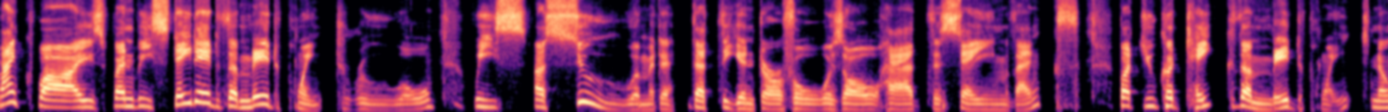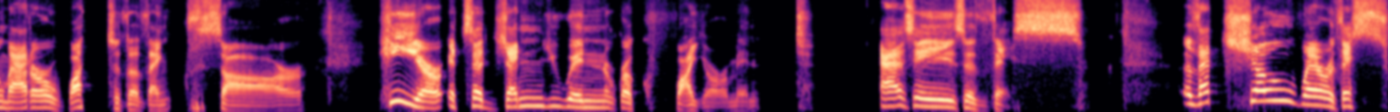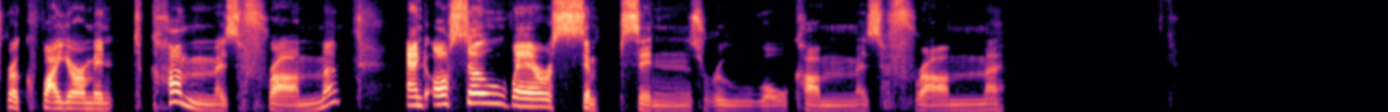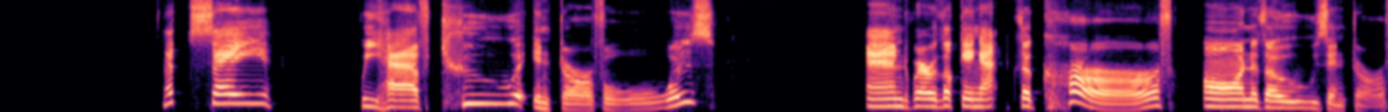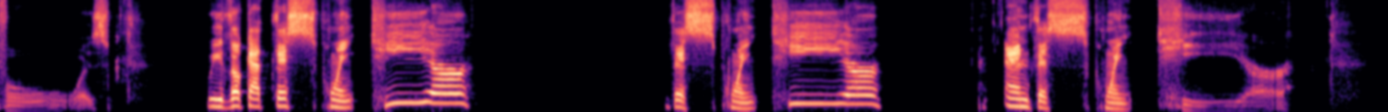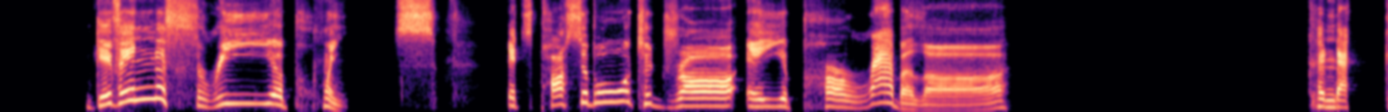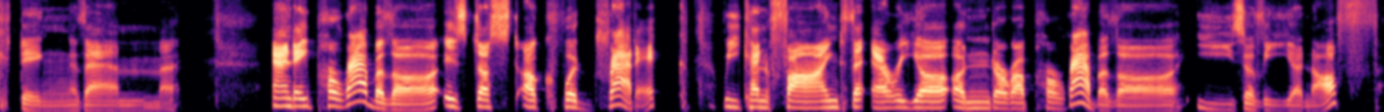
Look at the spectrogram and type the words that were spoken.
Likewise, when we stated the midpoint rule, we assumed that the intervals all had the same length, but you could take the midpoint no matter what the lengths are. Here, it's a genuine requirement, as is this. Let's show where this requirement comes from, and also where Simpson's rule comes from. Let's say we have two intervals and we're looking at the curve on those intervals. We look at this point here, this point here, and this point here. Given three points, it's possible to draw a parabola connecting them. And a parabola is just a quadratic. We can find the area under a parabola easily enough.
